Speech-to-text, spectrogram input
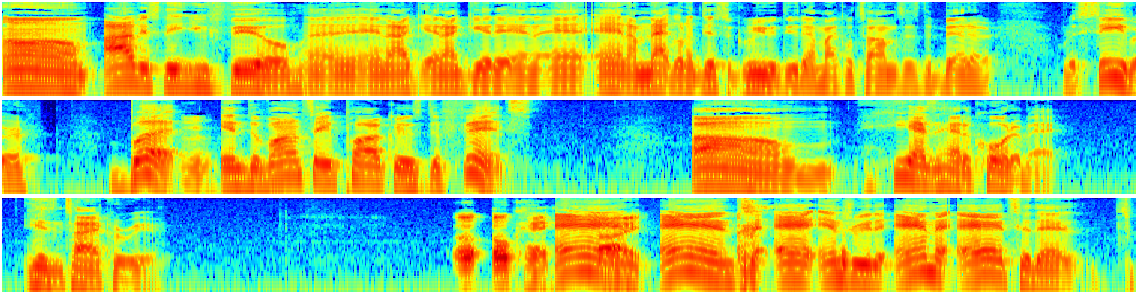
um, obviously you feel, and, and I and I get it, and, and and I'm not going to disagree with you that Michael Thomas is the better receiver, but in DeVante Parker's defense, um, he hasn't had a quarterback his entire career, Uh, okay. and right. and to add injury to, and to add to that to,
